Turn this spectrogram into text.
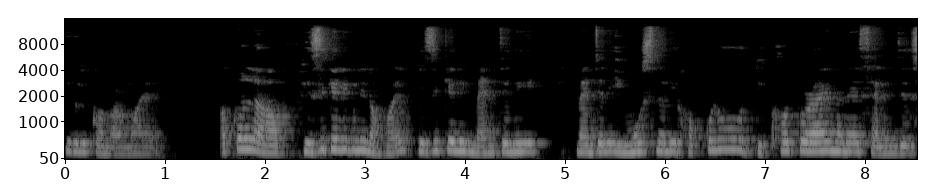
কি বুলি ক'ম আৰু মই অকল ফিজিকেলি বুলি নহয় ফিজিকেলি মেণ্টেলি মেণ্টেলি ইম'চনেলি সকলো দিশৰ পৰাই মানে চেলেঞ্জেছ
